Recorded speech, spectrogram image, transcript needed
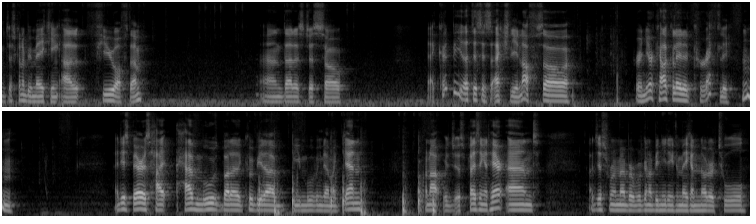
I'm just going to be making a few of them. And that is just so... It could be that this is actually enough. So Renir calculated correctly. Hmm. And these bears have moved, but it could be that I'll be moving them again. For now, we're just placing it here. And I just remember we're going to be needing to make another tool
